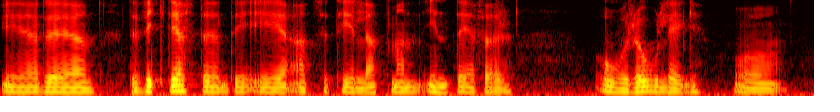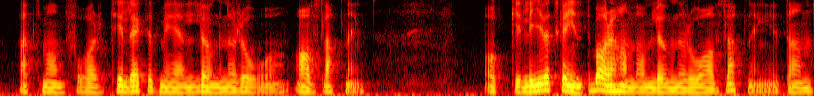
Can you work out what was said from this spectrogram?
är det, det viktigaste det är att se till att man inte är för orolig och att man får tillräckligt med lugn och ro och avslappning. Och livet ska inte bara handla om lugn och ro och avslappning utan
